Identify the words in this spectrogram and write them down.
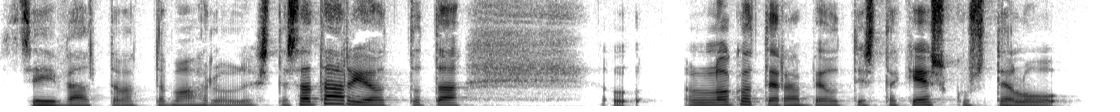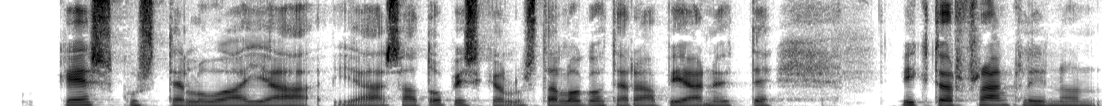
Se ei välttämättä mahdollista. Sä tarjoat tota, logoterapeuttista keskustelu, keskustelua ja, ja sä oot opiskellut sitä logoterapiaa nyt. Viktor Franklin on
